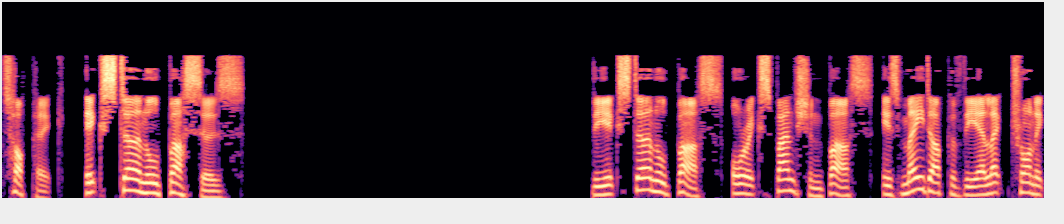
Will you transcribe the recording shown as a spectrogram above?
Topic: External buses. The external bus, or expansion bus, is made up of the electronic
